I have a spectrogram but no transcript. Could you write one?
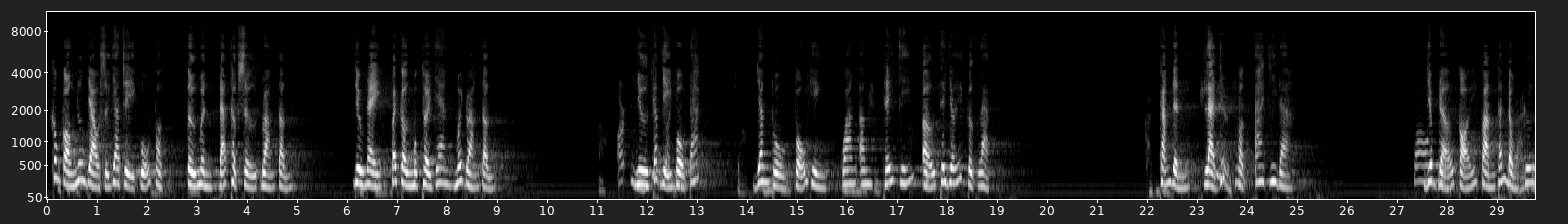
Không còn nương vào sự gia trị của phật tự mình đã thật sự đoạn tận. Điều này phải cần một thời gian mới đoạn tận. Như các vị bồ tát văn thù phổ hiền, quan âm, thế chí ở thế giới cực lạc, khẳng định là giúp phật a di đà giúp đỡ cõi phàm thánh đồng cư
